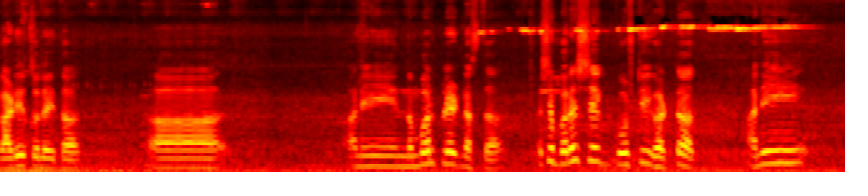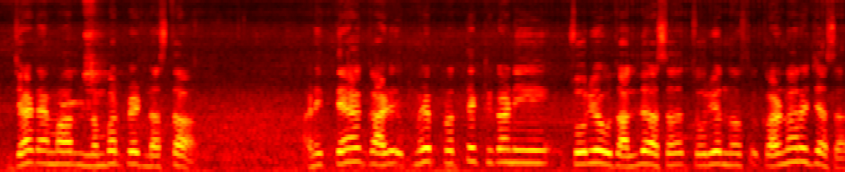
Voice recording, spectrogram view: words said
गाडयो चलयतात. आणि आनी नंबर प्लेट नासता अशे बरेचशे गोश्टी घडटात आनी ज्या टायमार नंबर प्लेट नासता आनी त्या गाडी म्हणजे प्रत्येक ठिकाणी चोरयो जाल्ल्यो आसात चोरयो नस करणारे जे आसा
